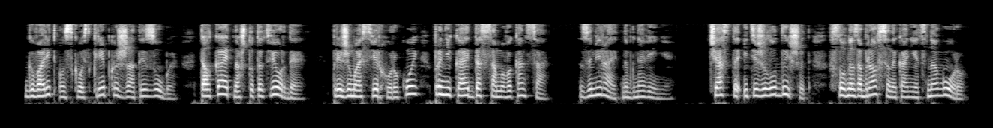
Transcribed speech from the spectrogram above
Говорит он сквозь крепко сжатые зубы, толкает на что-то твердое, прижимая сверху рукой, проникает до самого конца, замирает на мгновение. Часто и тяжело дышит, словно забрался, наконец, на гору,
